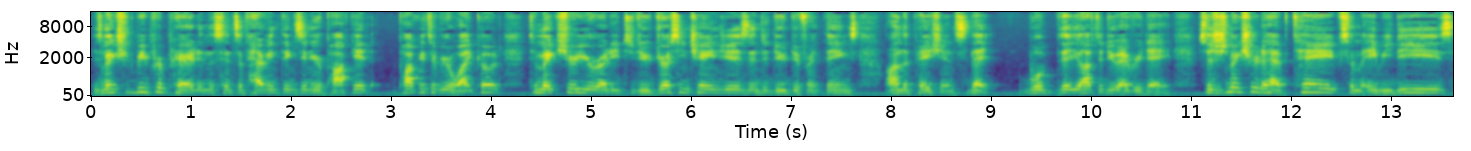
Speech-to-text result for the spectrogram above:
is make sure to be prepared in the sense of having things in your pocket pockets of your white coat to make sure you're ready to do dressing changes and to do different things on the patients that will that you'll have to do every day. So just make sure to have tape, some ABDs,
